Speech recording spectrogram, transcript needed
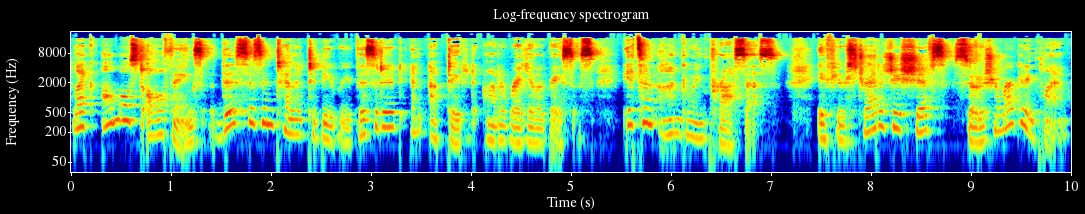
Like almost all things, this is intended to be revisited and updated on a regular basis. It's an ongoing process. If your strategy shifts, so does your marketing plan.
